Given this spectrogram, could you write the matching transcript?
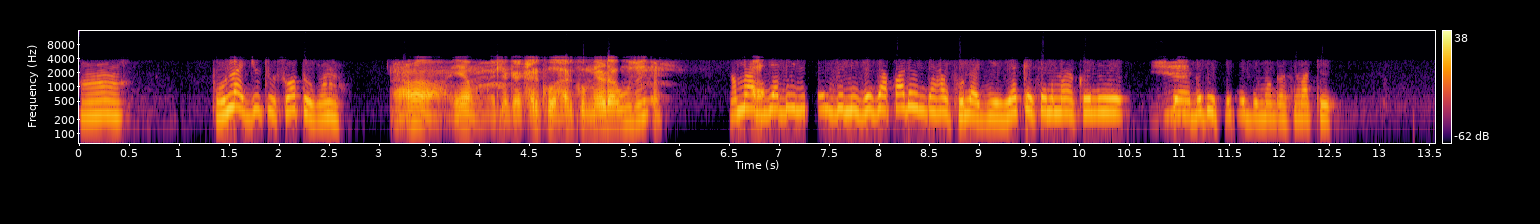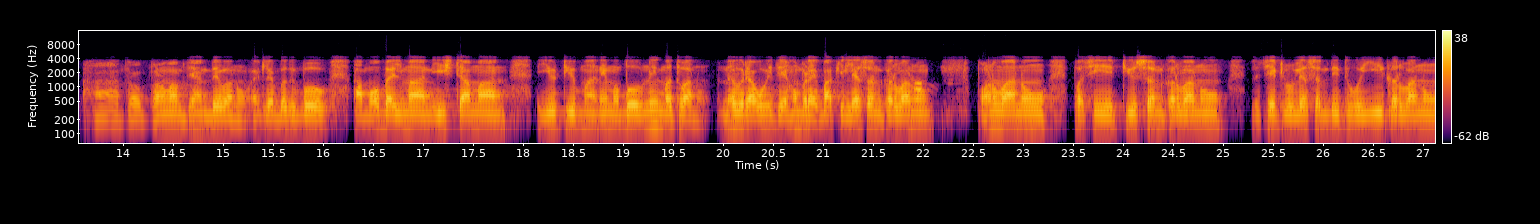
હા. ભૂલાઈ ગયું તું ચોથું ભણું. હા એમ. એટલે કે ખરખું હરખું મેળવવું જોઈએ ને. હમણાં બે ની ની રજા પાડી ને તો ભૂલાઈ ગયું વેકેશનમાં કર્યું બધું ભૂલાઈ ગયું મગજમાંથી હા તો ભણવામાં ધ્યાન દેવાનું. એટલે બધું બહુ આ મોબાઈલમાં ઇન્સ્ટામાં યુટ્યુબમાં એમાં બહુ નહીં મથવાનું. નવરા હોય તે સંભળાય. બાકી લેસન કરવાનું ભણવાનું પછી ટ્યુશન કરવાનું જેટલું લેસન દીધું હોય એ કરવાનું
